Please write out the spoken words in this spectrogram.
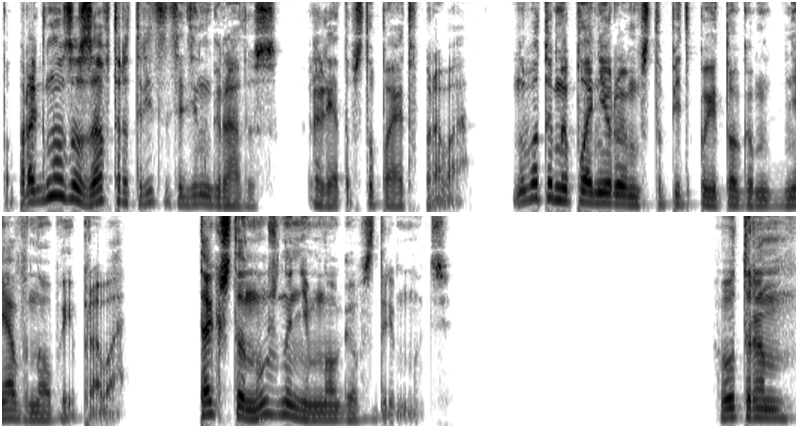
По прогнозу завтра 31 градус, лето вступает в права. Ну вот и мы планируем вступить по итогам дня в новые права так что нужно немного вздремнуть. Утром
